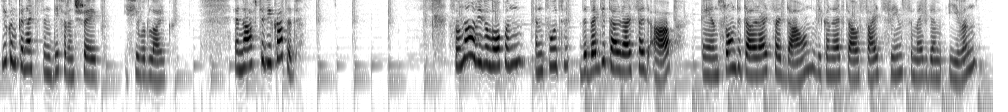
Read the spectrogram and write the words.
You can connect it in different shape if you would like. and after we cut it. So now we will open and put the back detail right side up and front detail right side down. We connect our side seams to make them even.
